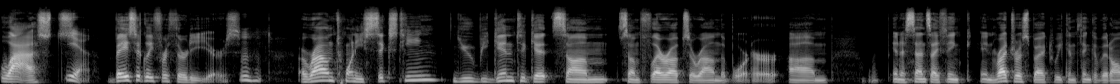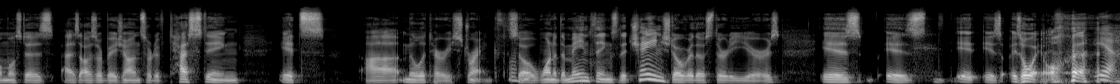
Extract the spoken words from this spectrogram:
lasts Yeah. basically for 30 years. Around 2016, you begin to get some some flare ups around the border. Um, in a sense, I think in retrospect, we can think of it almost as as Azerbaijan sort of testing its uh, military strength. So one of the main things that changed over those 30 years is is is is oil. Yeah.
